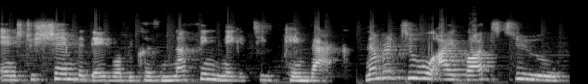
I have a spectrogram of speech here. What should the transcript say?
And to shame the devil because nothing negative came back. Number two, I got to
